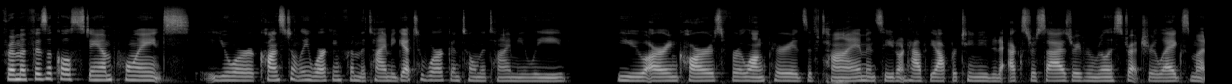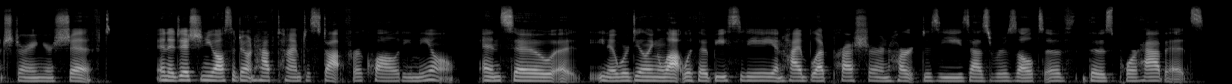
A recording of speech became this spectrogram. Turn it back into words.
From a physical standpoint, you're constantly working from the time you get to work until the time you leave. You are in cars for long periods of time, and so you don't have the opportunity to exercise or even really stretch your legs much during your shift. In addition, you also don't have time to stop for a quality meal. And so, uh, you know, we're dealing a lot with obesity and high blood pressure and heart disease as a result of those poor habits.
